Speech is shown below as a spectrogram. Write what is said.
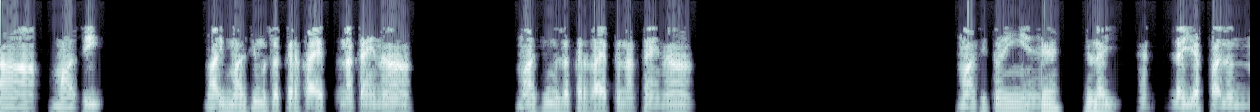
ہاں ماضی۔ بھائی ماضی مذکر غائب تو نہ کہیں نا۔ ماضی مذکر غائب تو نہ کہیں نا۔ ماضی تو نہیں ہے۔ لیا فالون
